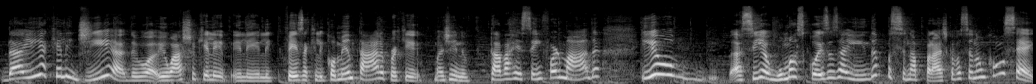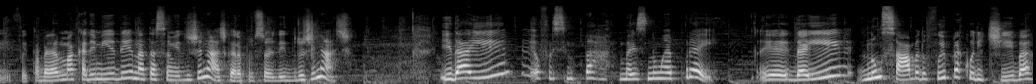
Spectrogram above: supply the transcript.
Daí aquele dia, eu, eu acho que ele, ele, ele fez aquele comentário, porque, imagina, eu estava recém-formada e eu, assim, algumas coisas ainda, você na prática você não consegue. Fui trabalhar numa academia de natação e de ginástica, era professor de hidroginástica. E daí eu falei assim, pá, mas não é por aí. E daí, num sábado, fui para Curitiba,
